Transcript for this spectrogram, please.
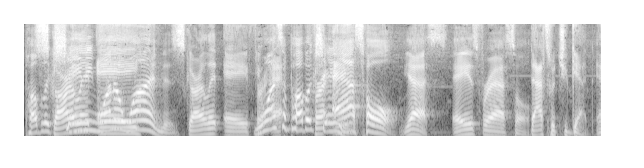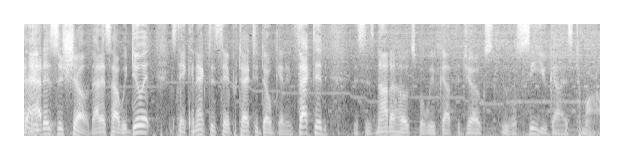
public shaming A, 101. Scarlet A. For You want some public for shaming. asshole. Yes, A is for asshole. That's what you get. And Thank that you. is the show. That is how we do it. Stay connected, stay protected, don't get infected. This is not a hoax, but we've got the jokes. We will see you guys tomorrow.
